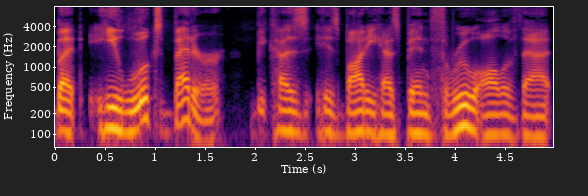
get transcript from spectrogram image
but he looks better because his body has been through all of that,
